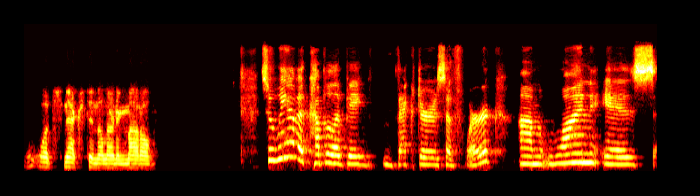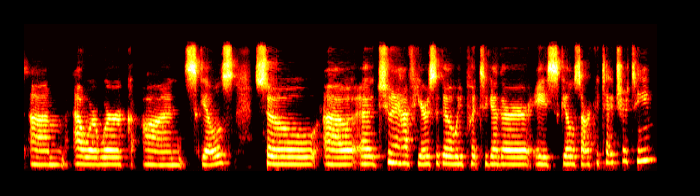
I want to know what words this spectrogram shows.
what's next in the learning model? So we have a couple of big vectors of work. Um, one is um, our work on skills. So uh, uh, two and a half years ago, we put together a skills architecture team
